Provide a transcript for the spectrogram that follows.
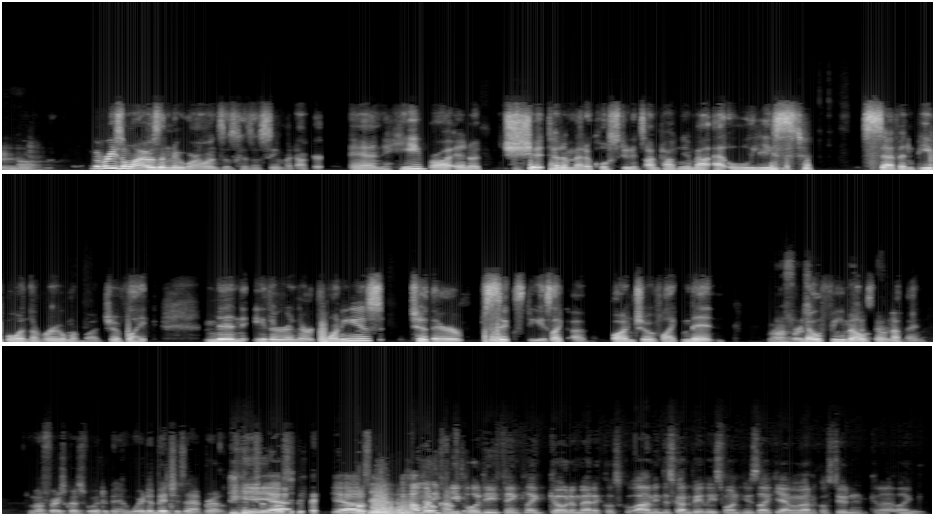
Mhm. Um, the reason why I was in New Orleans is because I seen my doctor, and he brought in a shit ton of medical students. I'm talking about at least seven people in the room, a bunch of like men either in their 20s to their 60s, like a bunch of like men, My first no females, no nothing. My first question would have been, where the bitches at, bro? Yeah. be- Yeah. supposed to be How many people do you think like go to medical school? I mean, there's got to be at least one who's like, "Yeah, I'm a medical student. Can I like Mm.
